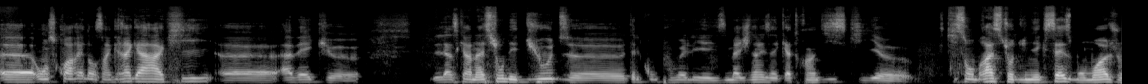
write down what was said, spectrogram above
Euh, on se croirait dans un Greg Araki euh, avec l'incarnation des dudes tels qu'on pouvait les imaginer dans les années 90 qui, qui s'embrassent sur du Nexus. Bon, moi, je,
